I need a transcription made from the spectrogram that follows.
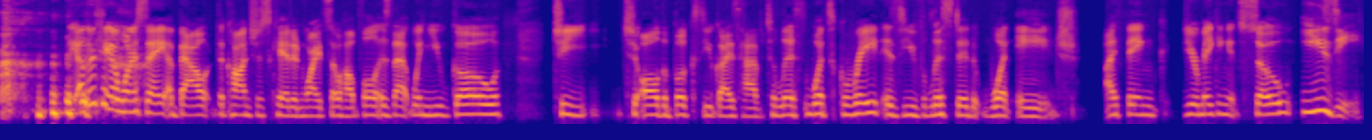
the other thing I want to say about the conscious kid and why it's so helpful is that when you go to to all the books you guys have to list, what's great is you've listed what age. I think you're making it so easy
